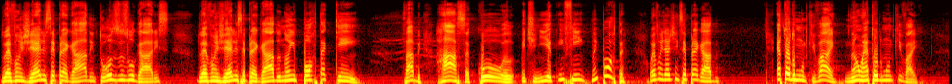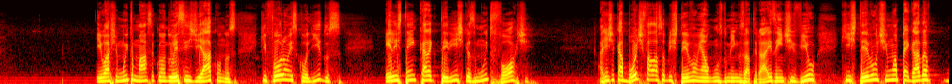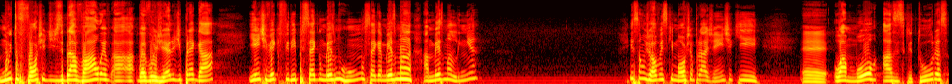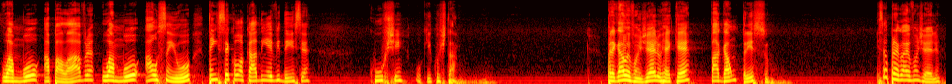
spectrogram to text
do evangelho ser pregado em todos os lugares, do evangelho ser pregado não importa quem, sabe? Raça, cor, etnia, enfim, não importa. O evangelho tem que ser pregado. É todo mundo que vai? Não é todo mundo que vai. Eu acho muito massa quando esses diáconos que foram escolhidos, eles têm características muito fortes a gente acabou de falar sobre Estevão em alguns domingos atrás. A gente viu que Estevão tinha uma pegada muito forte de desbravar o, evangelho, de pregar. E a gente vê que Felipe segue o mesmo rumo, segue a mesma, a mesma linha. E são jovens que mostram para a gente que é, o amor às Escrituras, o amor à palavra, o amor ao Senhor tem que ser colocado em evidência, custe o que custar. Pregar o Evangelho requer pagar um preço. Isso é o pregar o evangelho.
